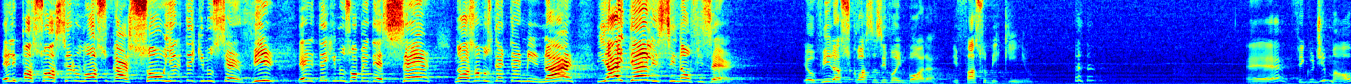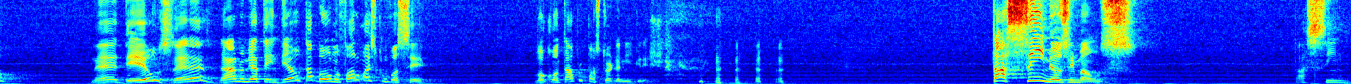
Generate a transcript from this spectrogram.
Ele passou a ser o nosso garçom e ele tem que nos servir, ele tem que nos obedecer. Nós vamos determinar, e ai dele se não fizer. Eu viro as costas e vou embora e faço o biquinho. é, fico de mal. Né? Deus, né? Ah, não me atendeu, tá bom, não falo mais com você. Vou contar para o pastor da minha igreja. tá assim, meus irmãos. Tá assim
